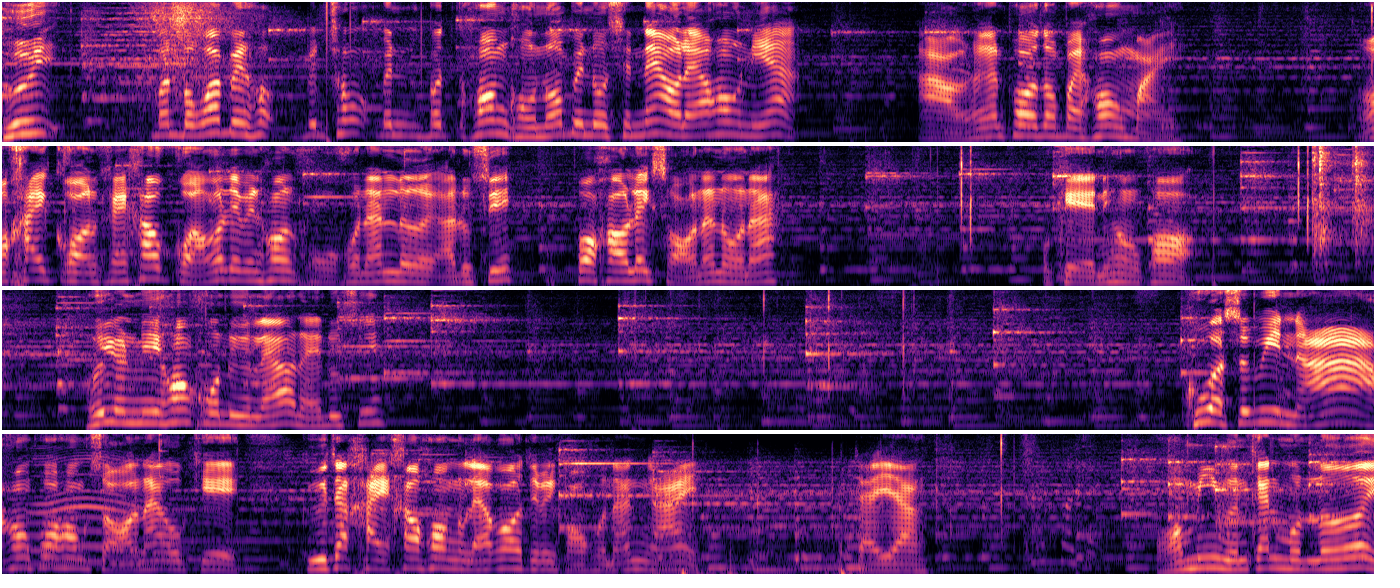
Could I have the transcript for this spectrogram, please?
เฮ้ย มันบอกว่าเป็นห้องเป็นช่องเป็นห้องของน้องเป็นโนชแนลแล้วห้องเนี้ย อ้าวถ้างั้นพ่อต้องไปห้องใหม่ อ๋อ ใครก่อนใครเข้าก่อนก็จะเป็นห้องของคนนั้นเลย อะดูสิ พ่อเข้าเลขสองนะโนนะ โอเค นี่ห้องพ่อ เฮ้ย มันมีห้องคนอื่นแล้วไหนดูสิครัวสวิน อ่า ห้องพ่อห้องสองนะ โอเค คือถ้าใครเข้าห้องแล้วก็จะเป็นของคนนั้นไง ใจยัง อ๋อ มีเหมือนกันหมดเลย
